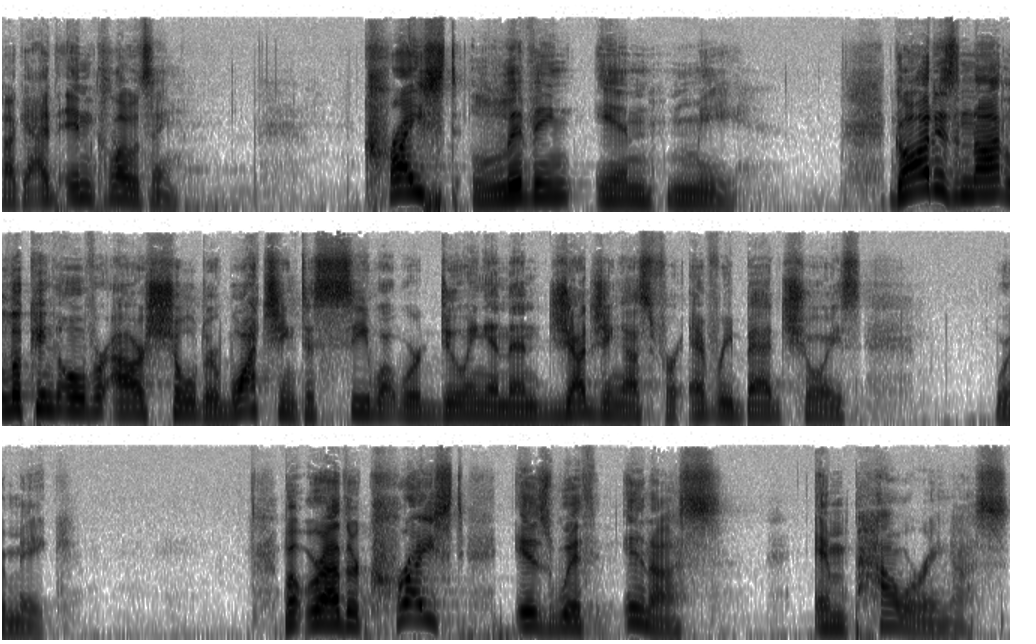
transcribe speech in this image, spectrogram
Okay, in closing, Christ living in me. God is not looking over our shoulder, watching to see what we're doing and then judging us for every bad choice we make. But rather, Christ is within us, empowering us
